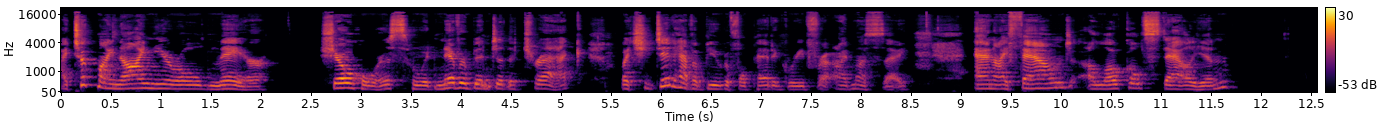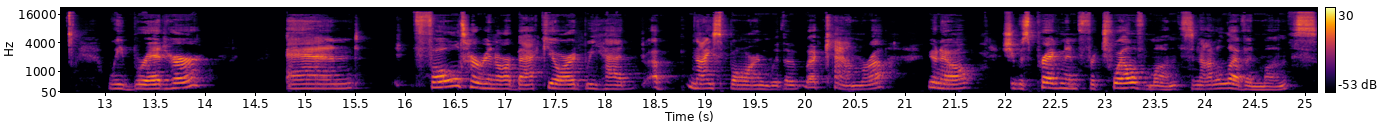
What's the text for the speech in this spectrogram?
I took my nine year old mare, show horse, who had never been to the track, but she did have a beautiful pedigree, for I must say. And I found a local stallion. We bred her and foaled her in our backyard. We had a nice barn with a, a camera you know, she was pregnant for 12 months, not 11 months.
